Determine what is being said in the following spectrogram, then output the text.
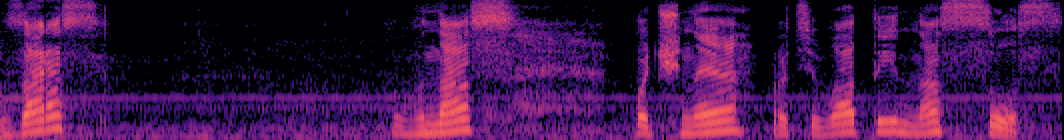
зараз в нас почне працювати насос.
